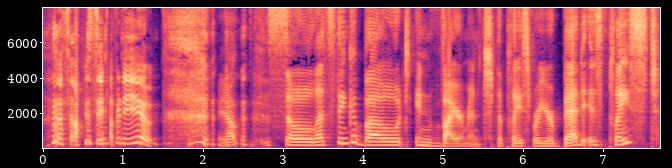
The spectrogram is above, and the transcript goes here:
that's obviously happened to you. Yep. so let's think about environment, the place where your bed is placed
